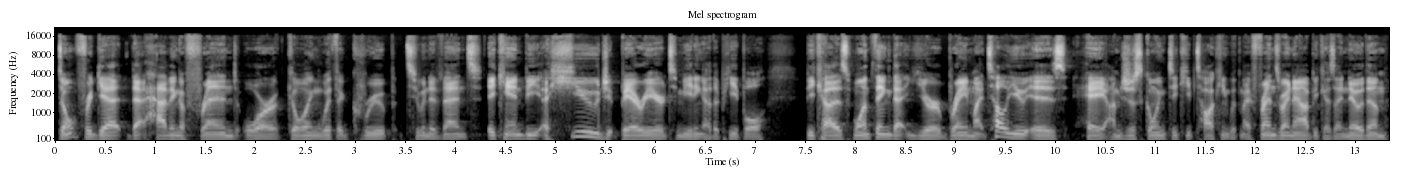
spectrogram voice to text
don't forget that having a friend or going with a group to an event, it can be a huge barrier to meeting other people because one thing that your brain might tell you is, hey, I'm just going to keep talking with my friends right now because I know them,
